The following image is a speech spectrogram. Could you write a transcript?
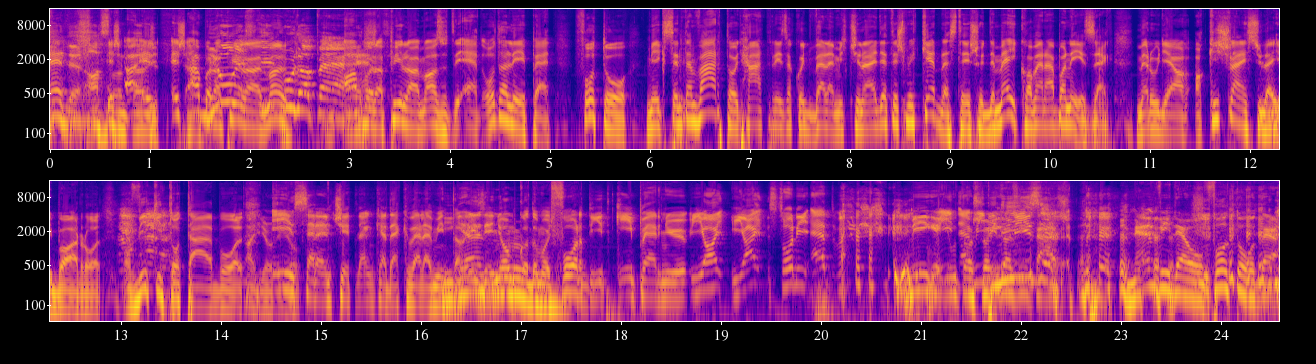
Ed azt és, mondta, és, hogy és abban a pillanatban, Budapest! abban a pillanatban az, hogy Ed odalépett, fotó, még szerintem várta, hogy hátrézek, hogy velem is csinál egyet, és még kérdezte is, hogy de melyik kamerában nézzek. Mert ugye a, a kislány szülei balról, a Wiki Totálból, Nagyon én jó. Szerencsétlenkedek vele, mint a Igen. nézé, nyomkodom, hogy fordít, képernyő, jaj, jaj, sorry, Ed. Még egy utolsó igazítás. Nem videó, fotó, de...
